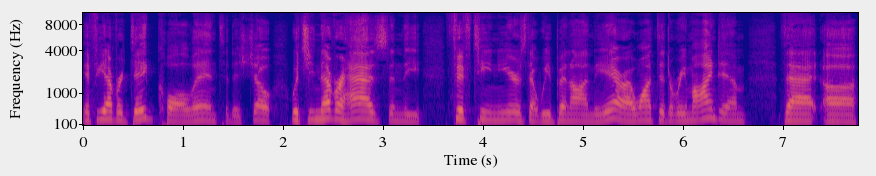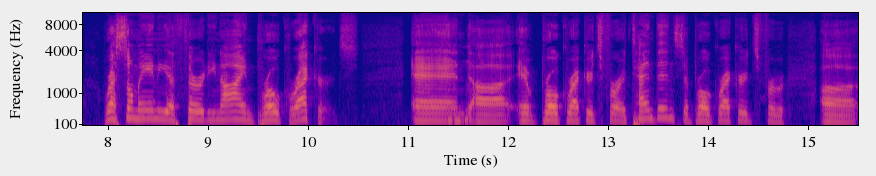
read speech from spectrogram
if he ever did call in to this show, which he never has in the 15 years that we've been on the air. I wanted to remind him that uh, WrestleMania 39 broke records and uh, it broke records for attendance. It broke records for uh,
